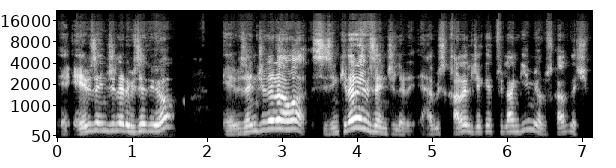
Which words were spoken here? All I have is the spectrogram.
E, ev zencileri bize diyor ev zencileri ama sizinkiler ev zencileri. Ya biz kareli ceket falan giymiyoruz kardeşim.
